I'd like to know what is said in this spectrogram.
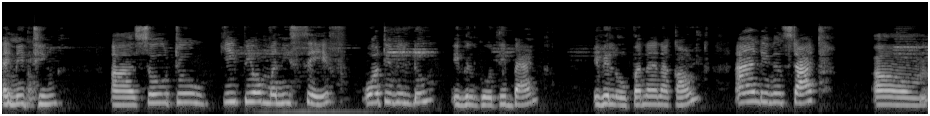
anything. So to keep your money safe what you will do? You will go to the bank you will open an account and you will start um,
